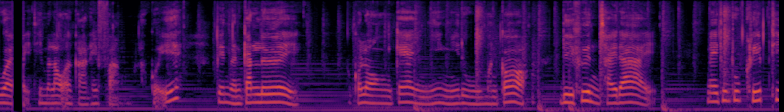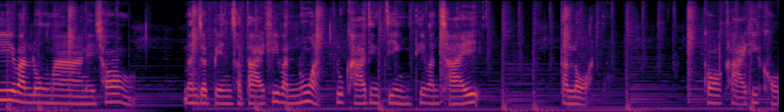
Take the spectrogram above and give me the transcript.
ด้วยที่มาเล่าอาการให้ฟัง แล้วก็เอ๊ะเป็นเหมือนกันเลย ก็ลองแก้อย่างนี้อย่างนี้ดู มันก็ ดีขึ้นใช้ได้ ในทุกๆคลิปที่วันลงมาในช่อง มันจะเป็นสไตล์ที่วันนวดลูกค้าจริง ๆ ที่วันใช้ตลอด ก็คลายที่คอ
